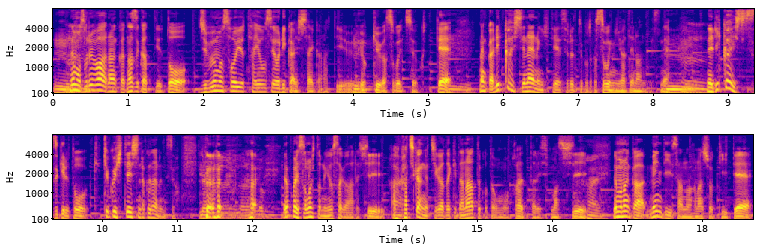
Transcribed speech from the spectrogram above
でもそれはなんかなぜかっていうと自分はそういう多様性を理解したいからっていう欲求がすごい強くって、うん。なんか理解してないのに否定するってことがすごい苦手なんですね。うん。で理解し続けると結局否定しなくなるんですよ。やっぱりその人の良さがあるし、あはい。価値観が違うだけだなってことも分かったりしますし、はい。でもなんかメンディーさんの話を聞いて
